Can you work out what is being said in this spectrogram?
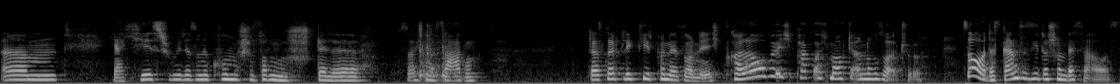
Ähm, ja, hier ist schon wieder so eine komische Sonnenstelle. Was soll ich mal sagen? Das reflektiert von der Sonne. Ich glaube, ich packe euch mal auf die andere Seite. So, das Ganze sieht doch schon besser aus.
